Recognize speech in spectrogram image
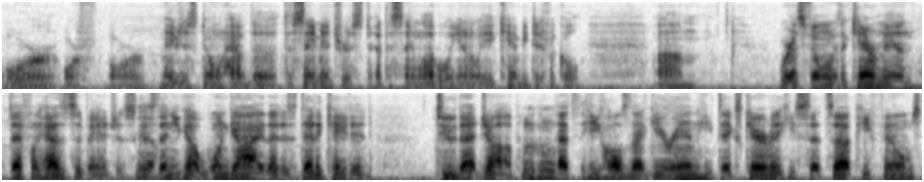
or or or maybe just don't have the the same interest at the same level you know it can be difficult um, whereas filming with a cameraman definitely has its advantages because Yeah. then you got one guy that is dedicated to that job Mhm. that's he hauls that gear in he takes care of it he sets up he films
